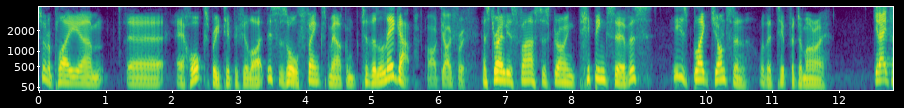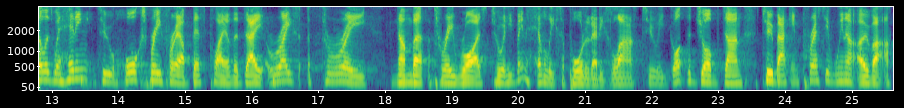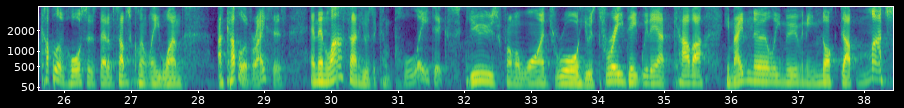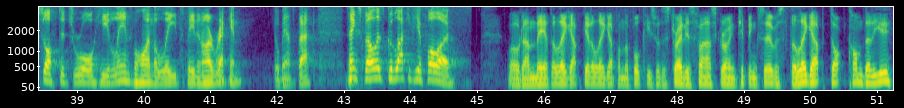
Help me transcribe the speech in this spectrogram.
Just want to play um, uh, a Hawkesbury tip, if you like. This is all thanks, Malcolm, to the leg up. Oh, go for it. Australia's fastest growing tipping service. Here's Blake Johnson with a tip for tomorrow. G'day, fellas. We're heading to Hawkesbury for our best play of the day. Race three, number three, Rise to it. He's been heavily supported at his last two. He got the job done. Two back, impressive winner over a couple of horses that have subsequently won a couple of races. And then last start, he was a complete excuse from a wide draw. He was three deep without cover. He made an early move and he knocked up much softer draw. He lands behind the lead speed, and I reckon he'll bounce back. Thanks, fellas. Good luck if you follow. Well done there. The leg up. Get a leg up on the bookies with Australia's fast growing tipping service, thelegup.com.au.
